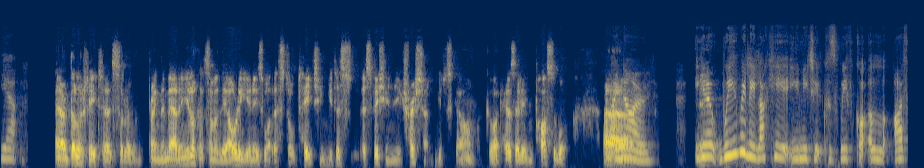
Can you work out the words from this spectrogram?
yeah our ability to sort of bring them out. And you look at some of the older unis, what they're still teaching, you just, especially in nutrition, you just go, oh my God, how's that even possible? Uh, I know. You yeah. know, we're really lucky at Unitec because we've got a. I've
